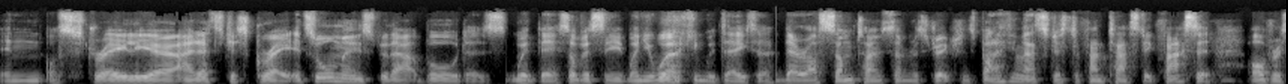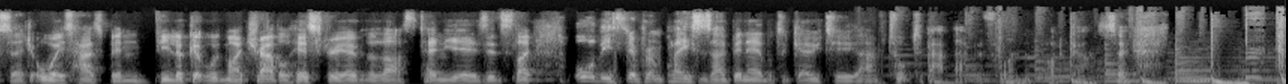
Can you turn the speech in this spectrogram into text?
in Australia. And that's just great. It's almost without borders with this. Obviously, when you're working with data, there are sometimes some restrictions, but I think that's just a fantastic facet of research, always has been. If you look at my travel history over the last 10 years, it's like all these different places I've been able to go to. I've talked about that before in the podcast. So.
